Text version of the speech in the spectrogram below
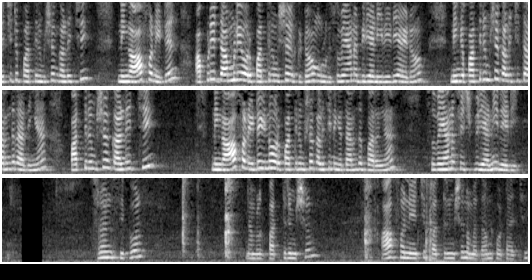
வச்சுட்டு பத்து நிமிஷம் கழித்து நீங்கள் ஆஃப் பண்ணிவிட்டு அப்படியே தம்லேயே ஒரு பத்து நிமிஷம் இருக்கட்டும். உங்களுக்கு சுவையான பிரியாணி ரெடி ஆகிடும் நீங்கள் பத்து நிமிஷம் கழித்து திறந்துடாதீங்க. பத்து நிமிஷம் கழித்து நீங்கள் ஆஃப் பண்ணிவிட்டு இன்னும் ஒரு பத்து நிமிஷம் கழித்து நீங்கள் திறந்து பாருங்கள் சுவையான ஃபிஷ் பிரியாணி ரெடி ஃப்ரெண்ட்ஸ் இப்போ நம்மளுக்கு பத்து நிமிஷம். ஆஃப் பண்ணி வச்சு பத்து நிமிஷம் நம்ம தம் போட்டாச்சு.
